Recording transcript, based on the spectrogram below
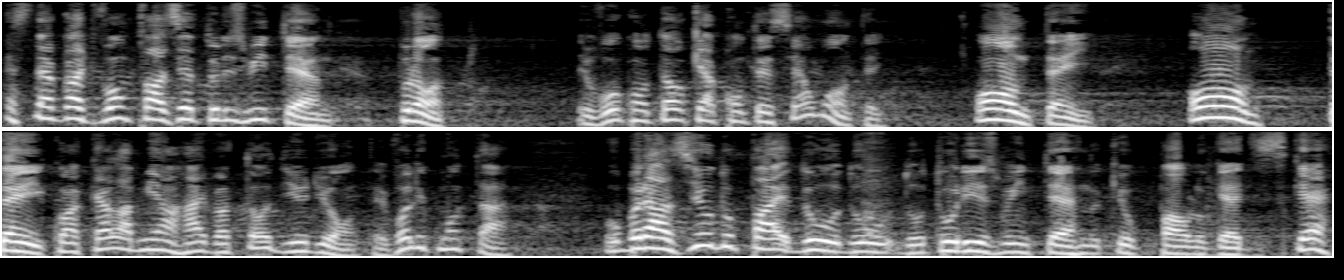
esse negócio de vamos fazer turismo interno. Pronto. Eu vou contar o que aconteceu ontem. Ontem. Ontem, com aquela minha raiva todinha de ontem. Vou lhe contar. O Brasil do, pai, do, do, do turismo interno que o Paulo Guedes quer.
